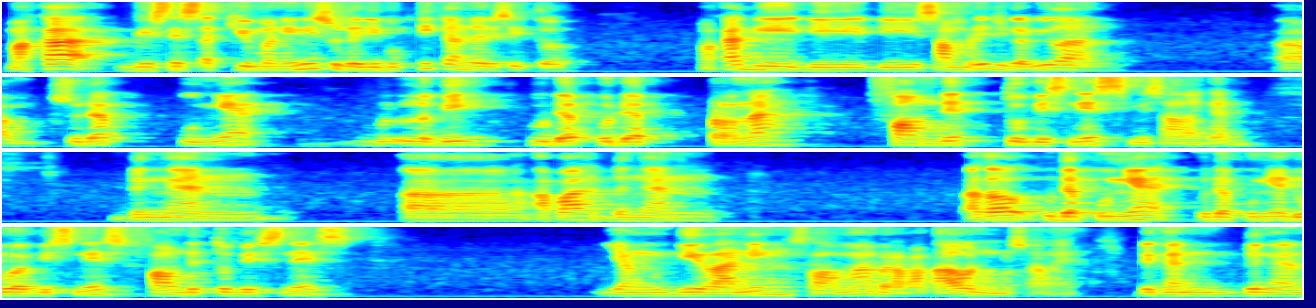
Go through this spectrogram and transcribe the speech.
Maka business acumen ini sudah dibuktikan dari situ maka di di di summary juga bilang um, sudah punya lebih udah udah pernah founded to business misalnya kan dengan uh, apa dengan atau udah punya udah punya dua bisnis founded to business yang di running selama berapa tahun misalnya. Dengan dengan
